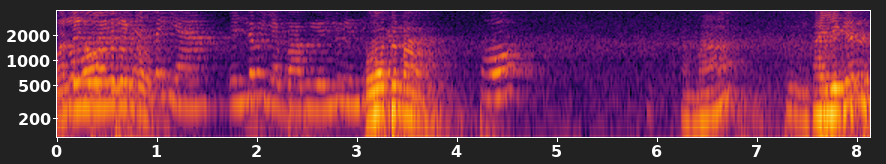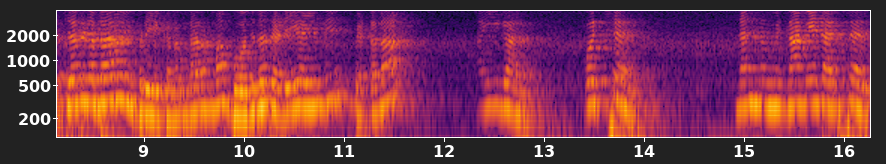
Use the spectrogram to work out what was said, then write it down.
మళ్ళీ నువ్వు వాళ్ళు పెట్టుకో పోతున్నా. అమ్మా అయ్యగారు వచ్చారు కదా ఇప్పుడు ఎక్కడ ఉన్నారమ్మా భోజనం రెడీ అయింది పెట్టనా? అయ్యగారు వచ్చారు. నన్ను నా మీద అరిశారు.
